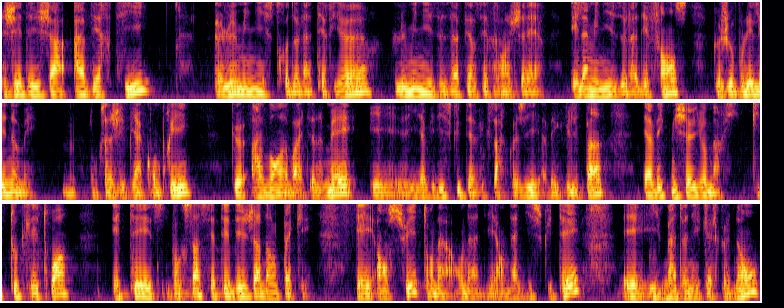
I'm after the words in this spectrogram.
j'ai déjà averti le ministre de l'Intérieur, le ministre des Affaires étrangères et la ministre de la Défense que je voulais les nommer. Donc ça, j'ai bien compris qu'avant d'avoir été nommé, il avait discuté avec Sarkozy, avec Villepin et avec Michel Yomari, qui toutes les trois étaient... Donc ça, c'était déjà dans le paquet. Et ensuite, on a, on a, discuté, et il m'a donné quelques noms,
